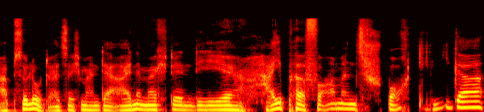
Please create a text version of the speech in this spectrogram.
Absolut. Also ich meine, der eine möchte in die High-Performance-Sportliga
